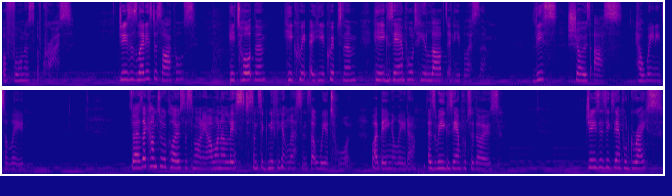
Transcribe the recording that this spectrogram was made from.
of fullness of Christ. Jesus led his disciples, he taught them, he, uh, he equipped them, he exampled, he loved, and he blessed them. This shows us how we need to lead. So, as I come to a close this morning, I want to list some significant lessons that we are taught by being a leader as we example to those. Jesus exampled grace,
